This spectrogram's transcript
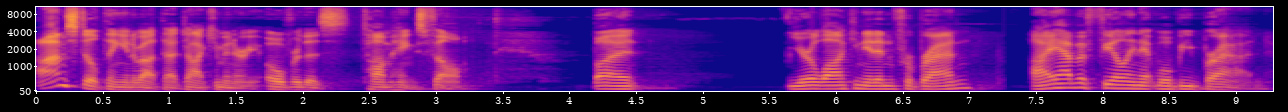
I'm still thinking about that documentary over this Tom Hanks film. But you're locking it in for Brad? I have a feeling it will be Brad.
